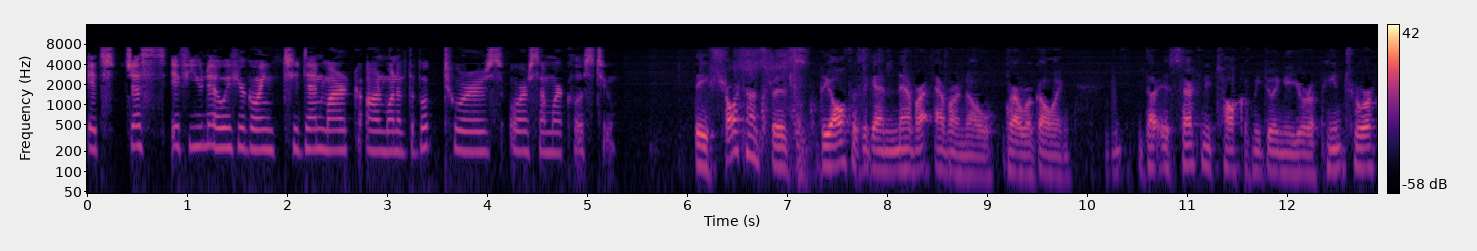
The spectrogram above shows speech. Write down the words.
it's just if you know if you're going to Denmark on one of the book tours or somewhere close to. The short answer is the authors again never ever know where we're going. There is certainly talk of me doing a European tour,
